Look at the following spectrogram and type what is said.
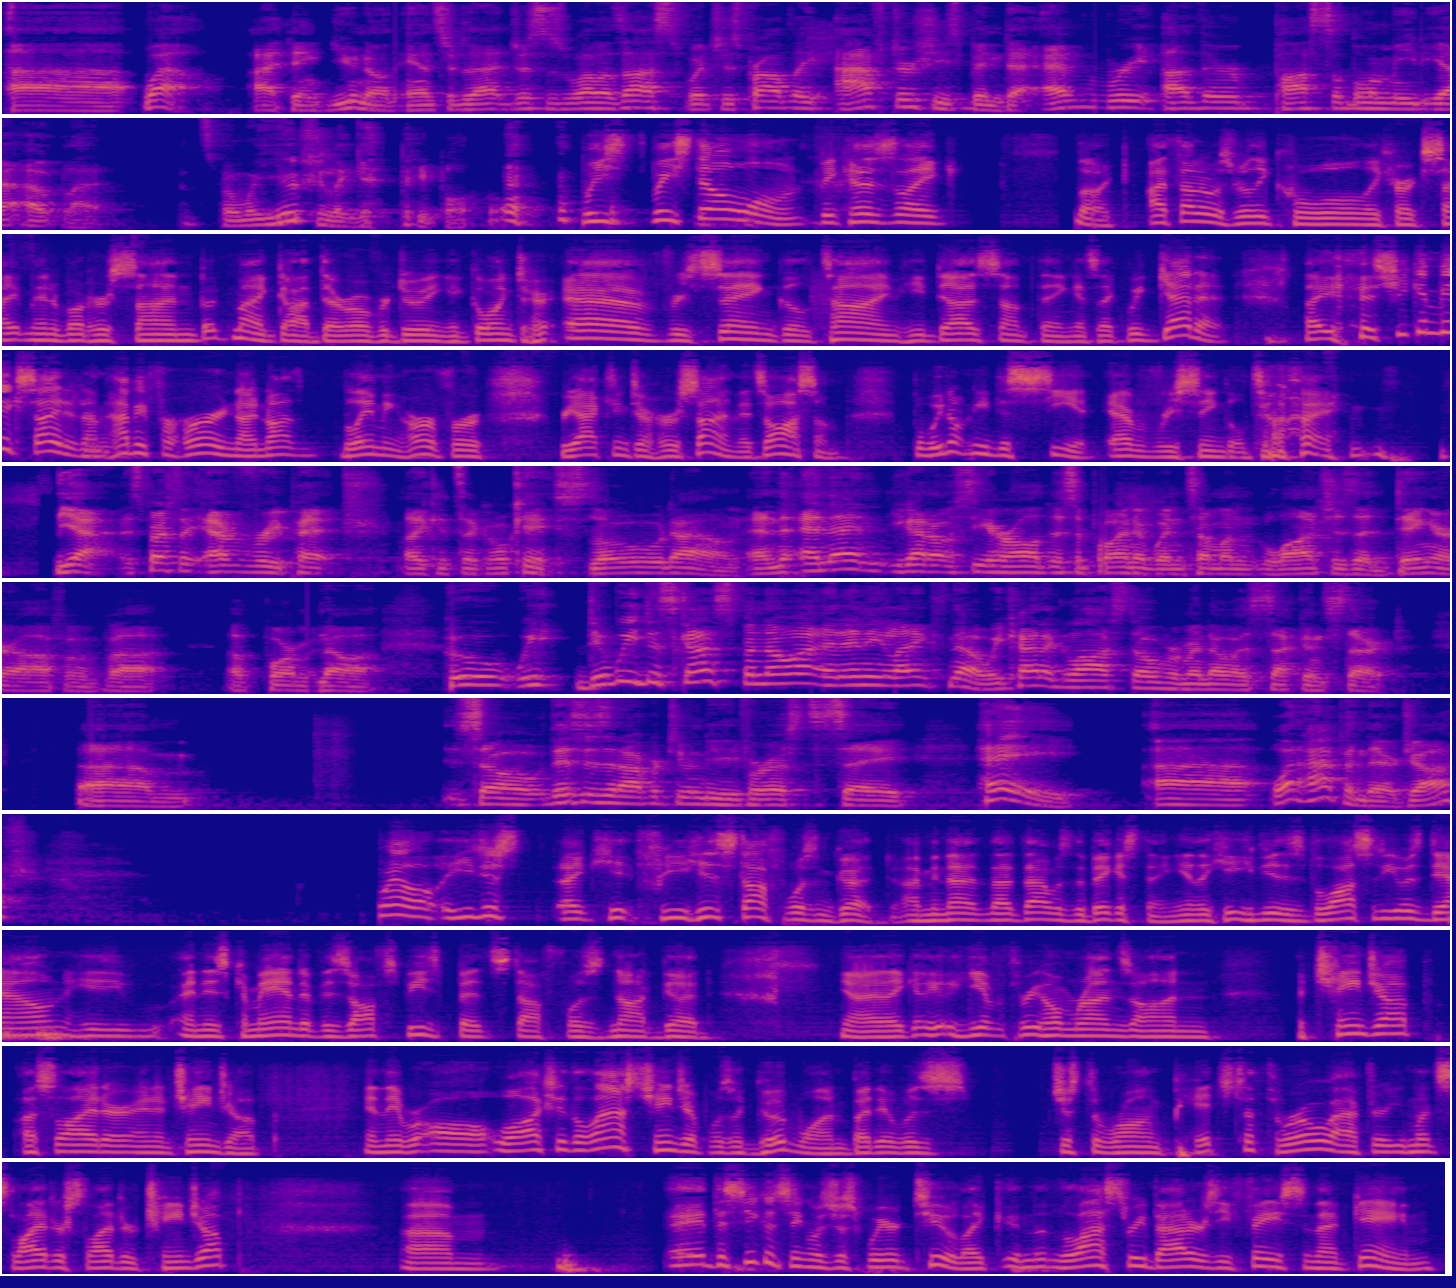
Uh, well, I think you know the answer to that just as well as us, which is probably after she's been to every other possible media outlet. That's when we usually get people. we we still won't because like look i thought it was really cool like her excitement about her son but my god they're overdoing it going to her every single time he does something. It's like we get it. Like she can be excited. I'm happy for her and i'm not blaming her for reacting to her son. It's awesome. But we don't need to see it every single time. Yeah, especially every pitch. Like it's like, okay, slow down. And and then you gotta see her all disappointed when someone launches a dinger off of uh of poor Manoah. Who we did we discuss Manoah at any length? No, we kind of glossed over Manoah's second start. Um so this is an opportunity for us to say, hey, uh what happened there, Josh? Well, he just like he, his stuff wasn't good. I mean that that, that was the biggest thing. You know, like he, his velocity was down. He and his command of his off speed spit stuff was not good. You know, like he gave three home runs on a changeup, a slider, and a changeup, and they were all well. Actually, the last changeup was a good one, but it was just the wrong pitch to throw after he went slider, slider, changeup. Um, eh, the sequencing was just weird too. Like in the, last three batters he faced in that game,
